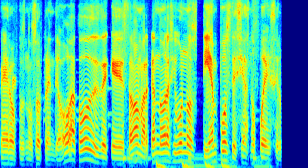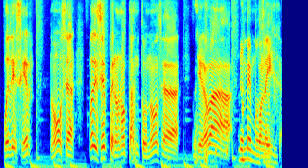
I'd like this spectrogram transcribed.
Pero pues nos sorprendió a todos desde que estaba marcando ahora sí unos tiempos, decías, no puede ser, puede ser, ¿no? O sea, puede ser, pero no tanto, ¿no? O sea, llegaba con la hija,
